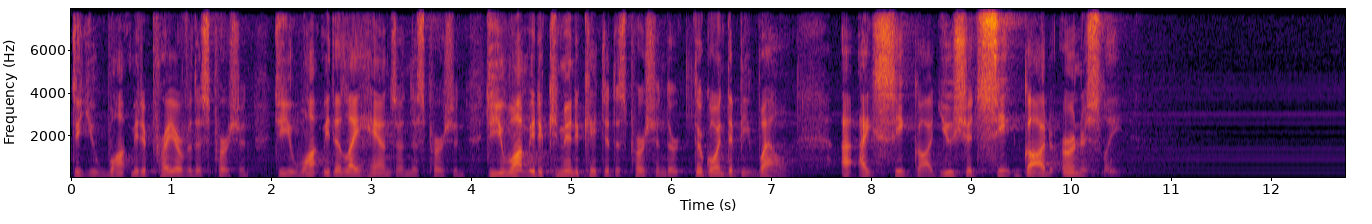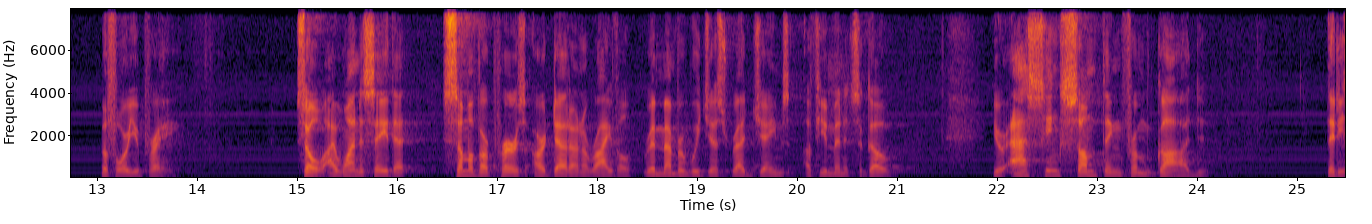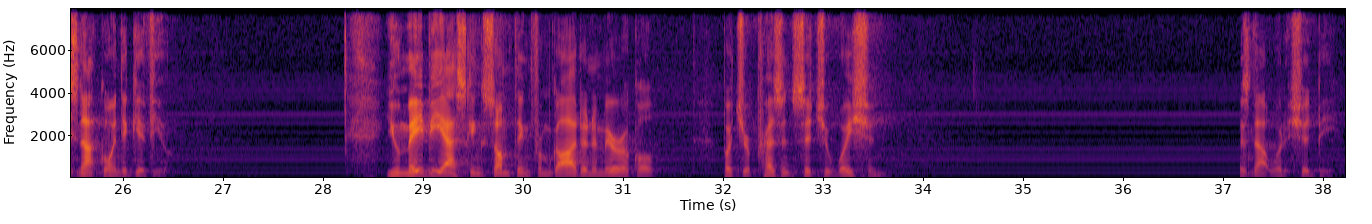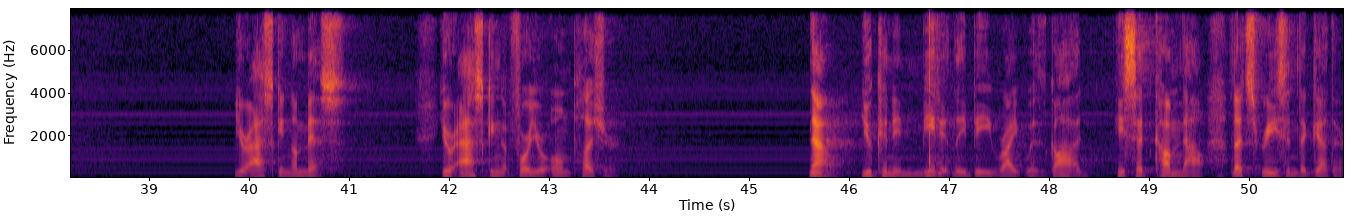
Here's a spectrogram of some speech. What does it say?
do you want me to pray over this person? Do you want me to lay hands on this person? Do you want me to communicate to this person they're, they're going to be well? I, I seek God. You should seek God earnestly before you pray. So I want to say that some of our prayers are dead on arrival. Remember, we just read James a few minutes ago? You're asking something from God that He's not going to give you. You may be asking something from God in a miracle, but your present situation is not what it should be. You're asking amiss. You're asking for your own pleasure. Now, you can immediately be right with God. He said, Come now, let's reason together.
